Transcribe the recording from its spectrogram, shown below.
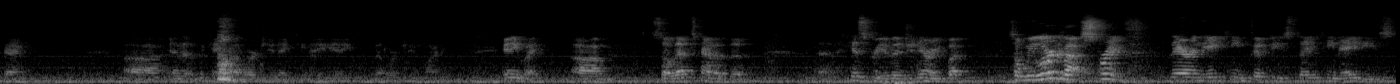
okay? Uh, and then it became metallurgy in eighteen eighty-eight, metallurgy and mining. Anyway, um, so that's kind of the uh, history of engineering, but, so we learned about strength there in the eighteen fifties to eighteen eighties.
